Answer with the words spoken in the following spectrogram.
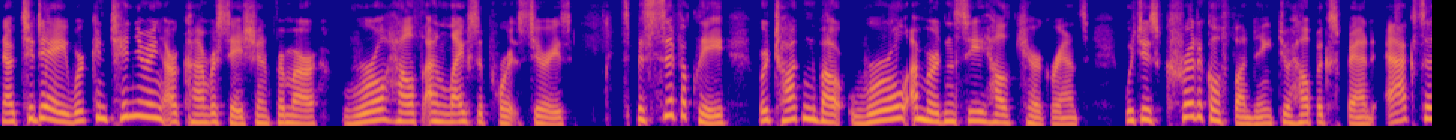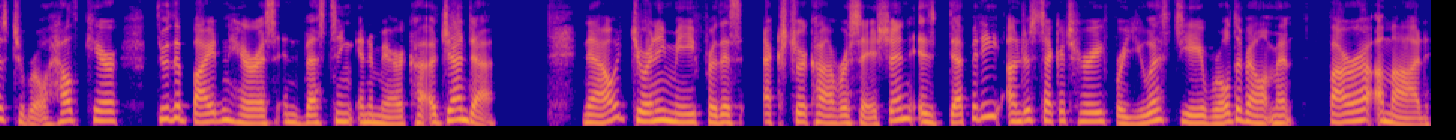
Now, today we're continuing our conversation from our Rural Health on Life Support series. Specifically, we're talking about rural emergency healthcare grants, which is critical funding to help expand access to rural healthcare through the Biden Harris Investing in America agenda. Now, joining me for this extra conversation is Deputy Undersecretary for USDA Rural Development, Farah Ahmad.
